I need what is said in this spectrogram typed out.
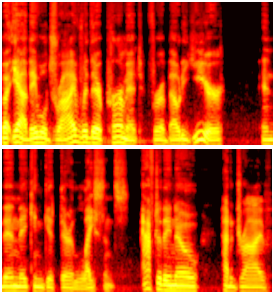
But yeah, they will drive with their permit for about a year and then they can get their license after they know how to drive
